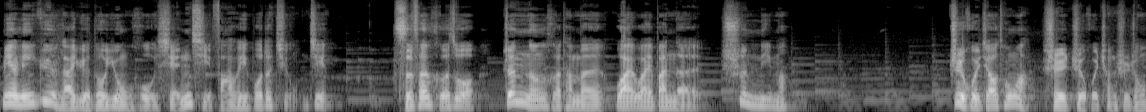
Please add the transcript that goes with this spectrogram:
面临越来越多用户嫌弃发微博的窘境。此番合作真能和他们 YY 般的顺利吗？智慧交通啊，是智慧城市中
